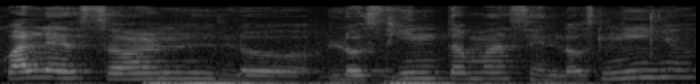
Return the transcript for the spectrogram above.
¿Cuáles son lo- los síntomas en los niños?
